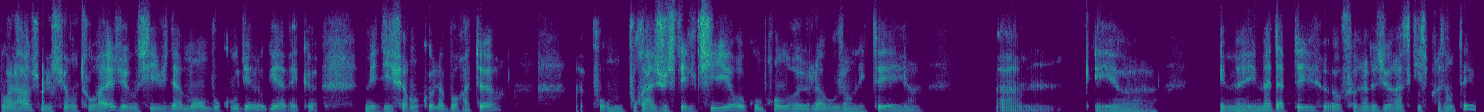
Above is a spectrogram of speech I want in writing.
Voilà, je me suis entourée, j'ai aussi évidemment beaucoup dialogué avec, heu, mes différents collaborateurs, heu, pour pour ajuster le tir, comprendre, là où j'en étais, et et m'a et m'adapter, au fur et à mesure à ce qui se présentait.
